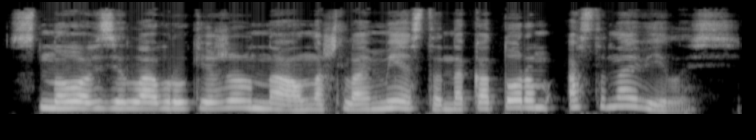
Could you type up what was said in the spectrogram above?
Снова взяла в руки журнал, нашла место, на котором остановилась.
